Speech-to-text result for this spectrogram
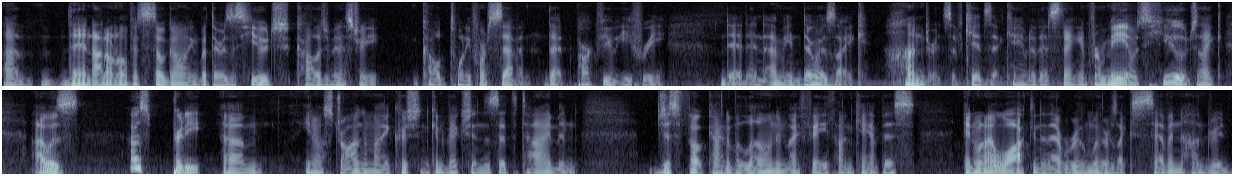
uh, then I don't know if it's still going, but there was this huge college ministry called Twenty Four Seven that Parkview E Free did, and I mean there was like hundreds of kids that came to this thing, and for me it was huge. Like I was, I was pretty, um, you know, strong in my Christian convictions at the time, and just felt kind of alone in my faith on campus. And when I walked into that room where there was like 700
